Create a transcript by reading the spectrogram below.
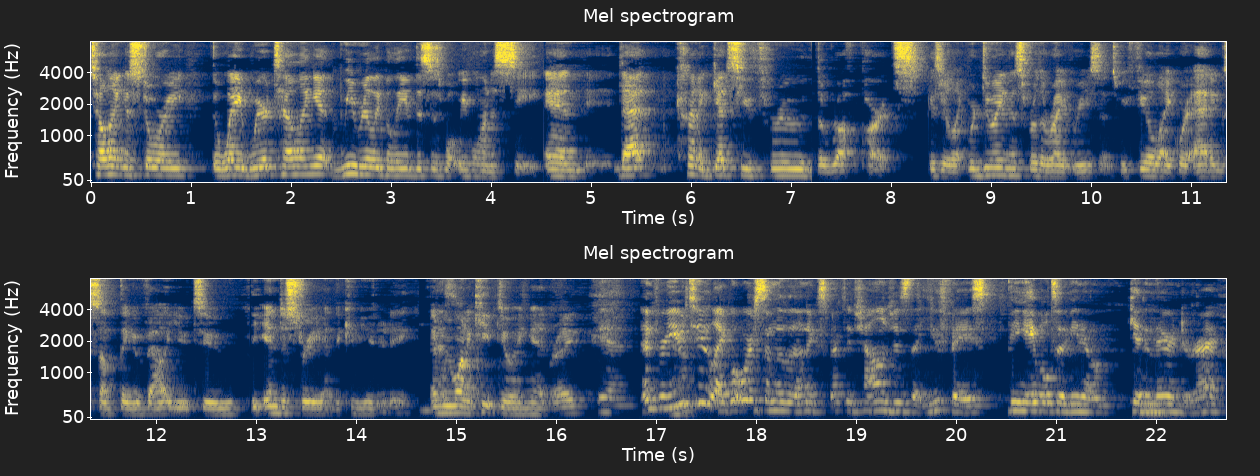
telling a story the way we're telling it, we really believe this is what we want to see. And that kind of gets you through the rough parts because you're like, we're doing this for the right reasons. We feel like we're adding something of value to the industry and the community, and we want to keep doing it, right? Yeah. And for you too, like, what were some of the unexpected challenges that you faced being able to, you know, get in mm. there and direct?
